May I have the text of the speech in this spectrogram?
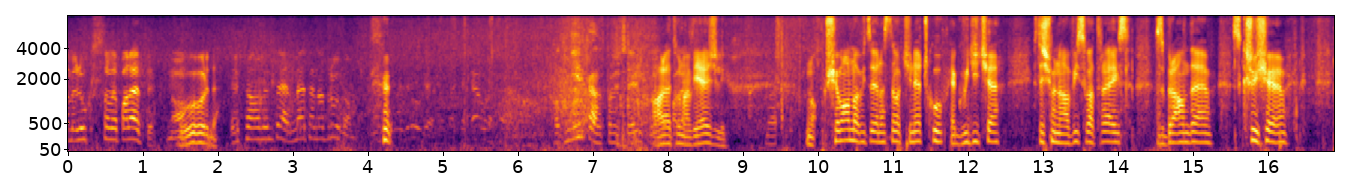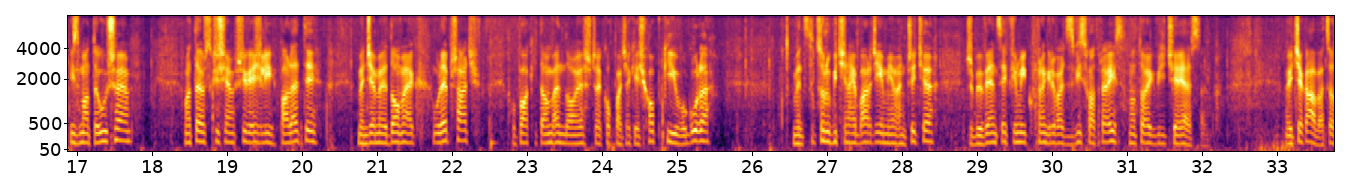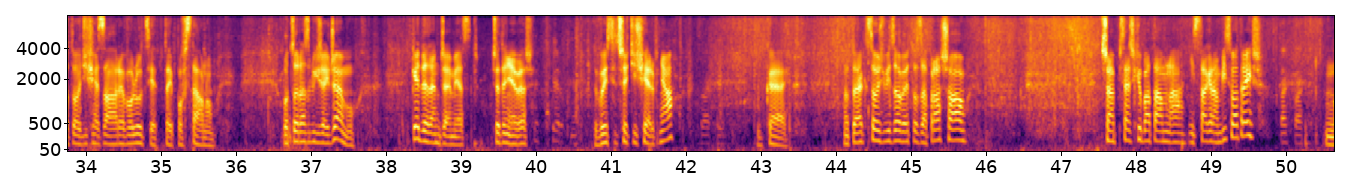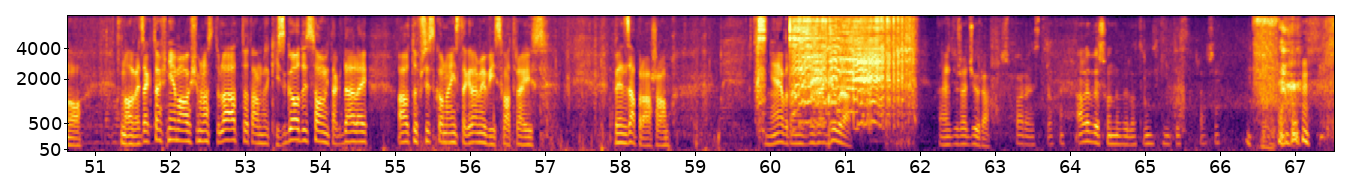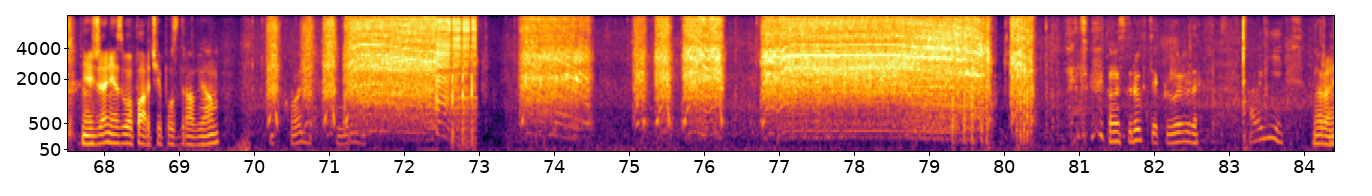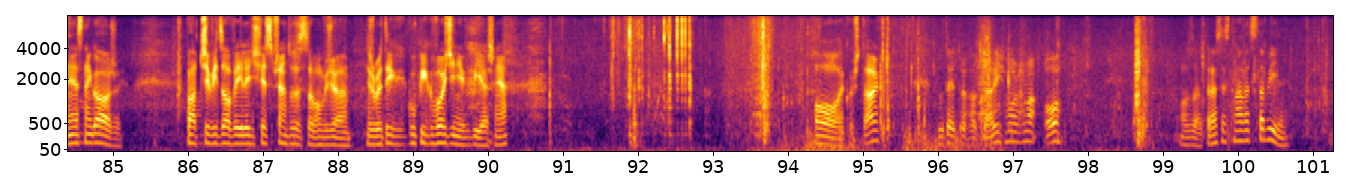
Mamy luksusowe palety. No. Kurde. Jeszcze mamy ten, metę na drugą. Od Mirka pożyczyli. Ale tu nawieźli. No, siemano, widzę na tym odcineczku. Jak widzicie, jesteśmy na Wisła Trace z Brandem, z Krzysiem i z Mateuszem. Mateusz z Krzysiem przywieźli palety. Będziemy domek ulepszać. Chłopaki tam będą jeszcze kopać jakieś chopki i w ogóle. Więc to, co lubicie najbardziej, mnie męczycie, żeby więcej filmików nagrywać z Wisła Trace, no to jak widzicie jestem. No i ciekawe, co to dzisiaj za rewolucje tutaj powstaną. Bo coraz bliżej dżemu. Kiedy ten dżem jest? Czy ty nie wiesz? Sierpnia. 23 sierpnia? Tak. Okej. No to jak coś widzowie, to zapraszam. Trzeba pisać chyba tam na Instagram Wisła Trace? Tak, tak. No. No więc jak ktoś nie ma 18 lat, to tam jakieś zgody są i tak dalej. Ale to wszystko na Instagramie Wisła Trace. Więc zapraszam. Nie, bo tam jest duża dziura. Tam jest duża dziura. Szpara jest trochę. Ale wyszło na wylot, więc gitus raczej. Nieźle, niezłe oparcie, pozdrawiam. Chodź, kurde. Konstrukcja, kurde. Ale git. Dobra, nie jest najgorzej. Patrzcie widzowie, ile dzisiaj sprzętu ze sobą wziąłem. Żeby tych głupich gwoździ nie wbijać, nie? O, jakoś tak. Tutaj trochę oddalić można. O! O, za, teraz jest nawet stabilnie.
